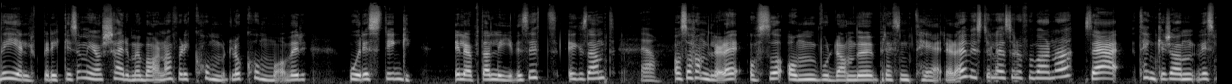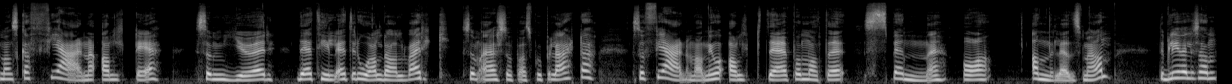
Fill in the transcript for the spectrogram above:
Det hjelper ikke så mye å skjerme barna, for de kommer til å komme over ordet stygg i løpet av livet sitt. ikke sant? Ja. Og så handler det også om hvordan du presenterer det hvis du leser det for barna. Så jeg tenker sånn, hvis man skal fjerne alt det som gjør det til et Roald Dahl-verk, som er såpass populært, da, så fjerner man jo alt det på en måte spennende og annerledes med han. Det blir veldig sånn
